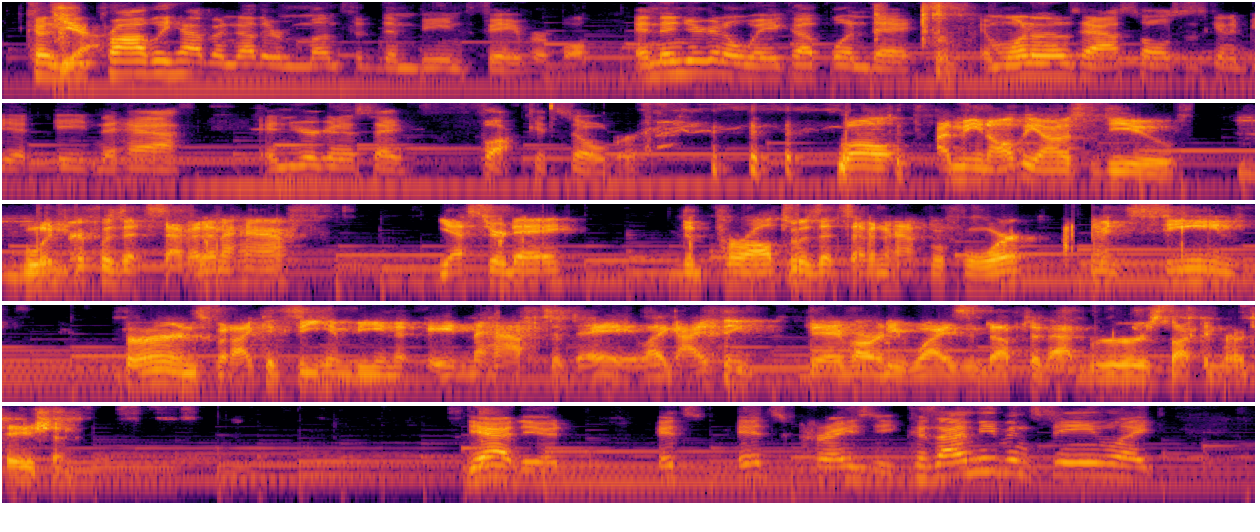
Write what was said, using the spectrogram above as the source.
Because Yeah. you probably have another month of them being favorable. And then you're going to wake up one day and one of those assholes is going to be at eight and a half. And you're going to say, fuck, it's over. Well, I mean, I'll be honest with you. Woodruff was at seven and a half yesterday. The Peralta was at seven and a half before. I haven't seen Burnes, but I could see him being at eight and a half today. Like, I think they've already wisened up to that Brewers fucking rotation. Yeah, dude, it's it's crazy because I'm even seeing like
